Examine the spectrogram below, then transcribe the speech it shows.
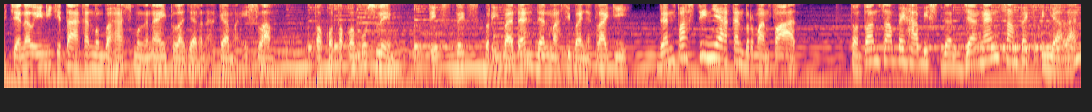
Di channel ini kita akan membahas mengenai pelajaran agama Islam, tokoh-tokoh muslim, tips-tips beribadah dan masih banyak lagi. Dan pastinya akan bermanfaat. Tonton sampai habis dan jangan sampai ketinggalan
